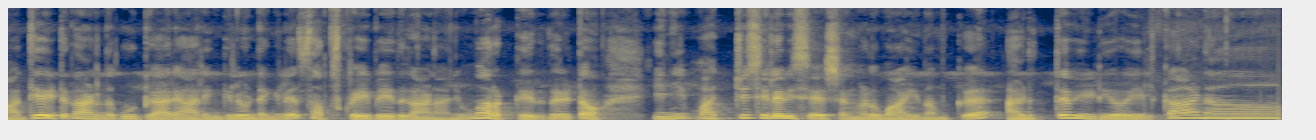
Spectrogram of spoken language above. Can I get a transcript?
ആദ്യമായിട്ട് കാണുന്ന കൂട്ടുകാർ ആരെങ്കിലും ഉണ്ടെങ്കിൽ സബ്സ്ക്രൈബ് ചെയ്ത് കാണാനും മറക്കരുത് കേട്ടോ. ഇനി മറ്റു ചില വിശേഷങ്ങളുമായി നമുക്ക് അടുത്ത വീഡിയോയിൽ കാണാം.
